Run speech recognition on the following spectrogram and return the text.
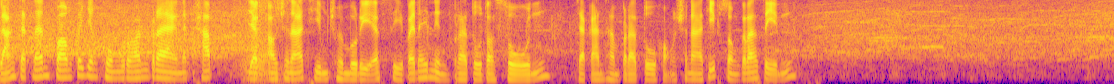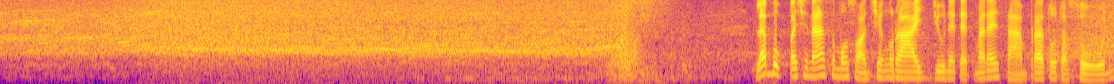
หลังจากนั้นฟอร์มก็ยังคงร้อนแรงนะครับ ยังเอาชนะทีมชลบุรี FC ไปได้ 1 ประตูต่อศูนย์จากการทำประตูของชนาทิพย์สงกระสินและบุกไปชนะสโมสรเชียงรายยูไนเต็ดมาได้ 3 ประตูต่อศูนย์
